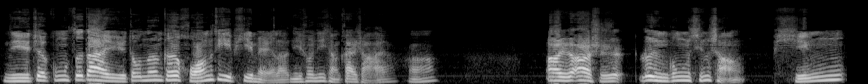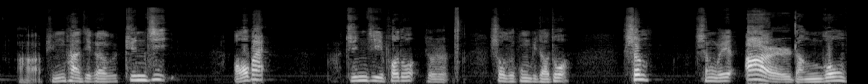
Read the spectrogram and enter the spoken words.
你这工资待遇都能跟皇帝媲美了，你说你想干啥呀？啊？二月二十日，论功行赏，评啊评判这个军纪，鳌拜，军纪颇多，就是受的功比较多，升升为二等功，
